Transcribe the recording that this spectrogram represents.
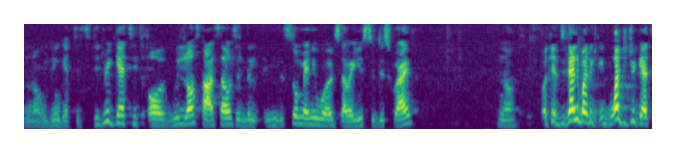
No, we didn't get it. Did we get it or we lost ourselves in, the, in the so many words that were used to describe? No. Okay, did anybody, what did you get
